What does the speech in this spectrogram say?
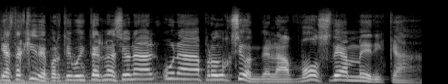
Y hasta aquí Deportivo Internacional, una producción de La Voz de América.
